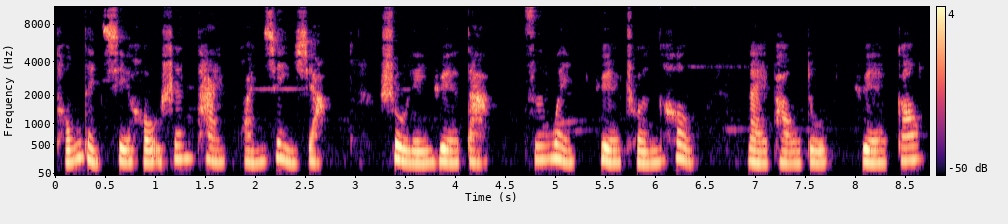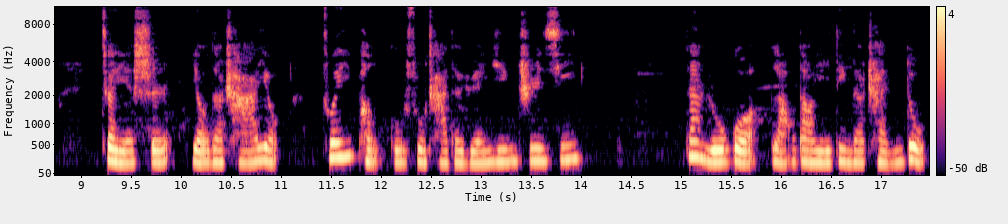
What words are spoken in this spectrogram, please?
同等气候、生态环境下，树龄越大，滋味越醇厚，耐泡度越高。这也是有的茶友追捧古树茶的原因之一。但如果老到一定的程度，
